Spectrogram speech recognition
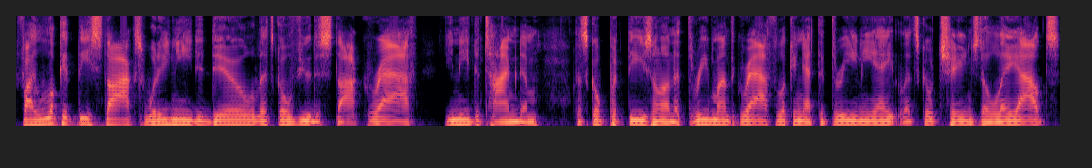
If I look at these stocks, what do you need to do? Let's go view the stock graph. You need to time them. Let's go put these on a three month graph looking at the three and the eight. Let's go change the layouts.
